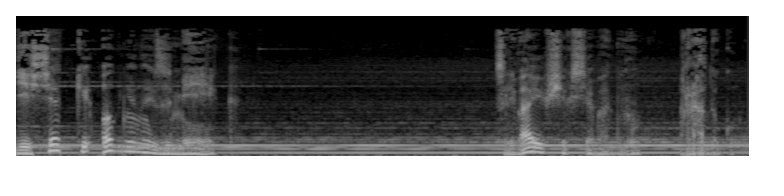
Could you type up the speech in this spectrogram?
десятки огненных змеек, сливающихся в одну радугу.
